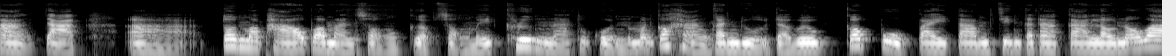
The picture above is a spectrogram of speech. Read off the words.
ห่างจากอ่าต้นมะพร้าวประมาณ 2 เกือบ 2 เมตรครึ่งนะทุกคนมันก็ห่างกันอยู่แต่เบลก็ปลูกไปตามจินตนาการเราเนาะว่า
